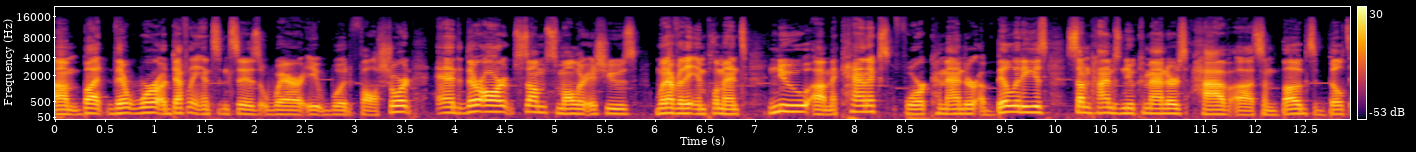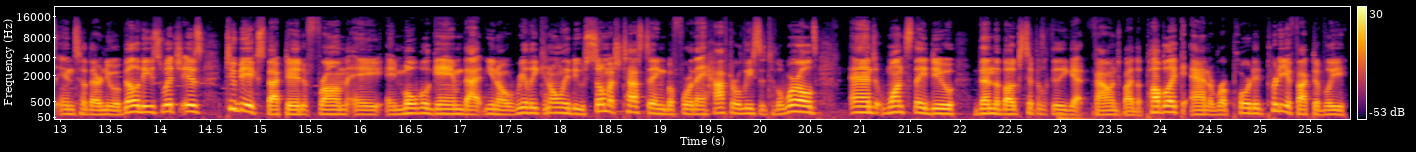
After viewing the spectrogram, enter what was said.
um, but there were definitely instances where it would fall short and there are some smaller issues whenever they implement new uh, mechanics for commander abilities. Sometimes new commanders have uh, some bugs built into their new abilities which is to be expected from a, a mobile game that you know really can only do so much testing before they have to release it to the world. And once they do then the bugs typically get found by the public and reported pretty effectively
